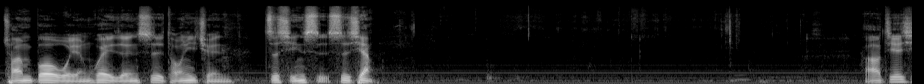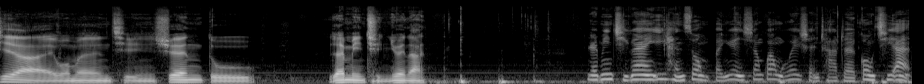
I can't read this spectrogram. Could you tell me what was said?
传播委员会人事同意权之行使事项。好，接下来我们请宣读人民请愿案。人民请愿案一函送本院相关委会审查的共七案，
